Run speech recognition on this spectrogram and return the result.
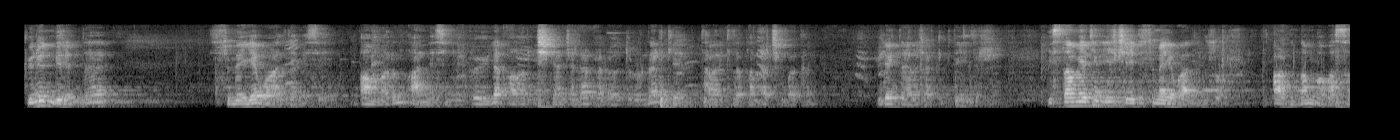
Günün birinde Sümeyye validemizi, Ammar'ın annesini öyle ağır işkencelerle öldürürler ki tarih kitaplarını açın bakın. Yürek dayanacak gibi değildir. İslamiyet'in ilk şehidi Sümeyye validemiz olur. Ardından babası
